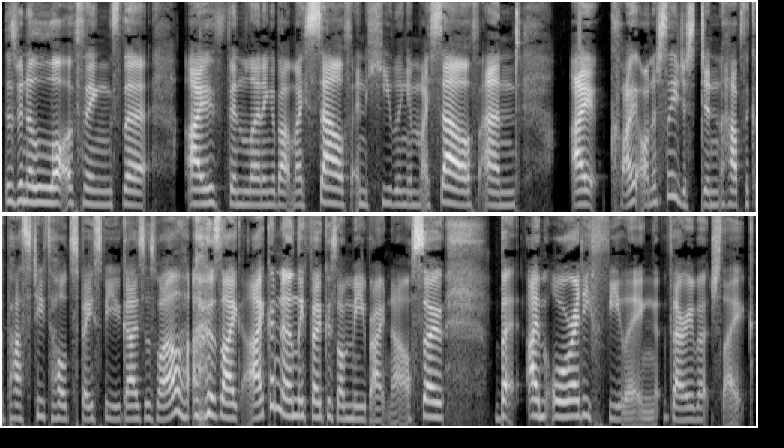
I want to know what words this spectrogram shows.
there's been a lot of things that I've been learning about myself and healing in myself. And I quite honestly just didn't have the capacity to hold space for you guys as well. I was like, I can only focus on me right now. So, but I'm already feeling very much like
